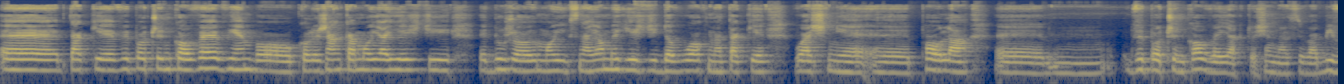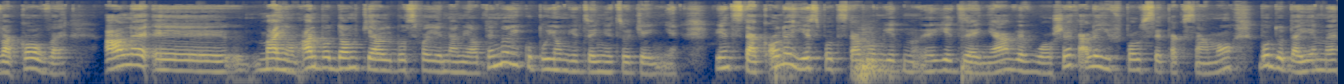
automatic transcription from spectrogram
e, takie wypoczynkowe. Wiem, bo koleżanka moja jeździ, dużo moich znajomych jeździ do Włoch na takie właśnie e, pola wypoczynkowe, jak to się nazywa, biwakowe. Ale y, mają albo domki, albo swoje namioty, no i kupują jedzenie codziennie. Więc tak, olej jest podstawą jedno, jedzenia we Włoszech, ale i w Polsce tak samo, bo dodajemy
